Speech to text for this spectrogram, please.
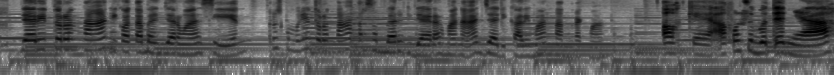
Dari turun tangan di kota Banjarmasin terus kemudian turun tangan tersebar di daerah mana aja? Di Kalimantan Rekma? Oke aku sebutin ya.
